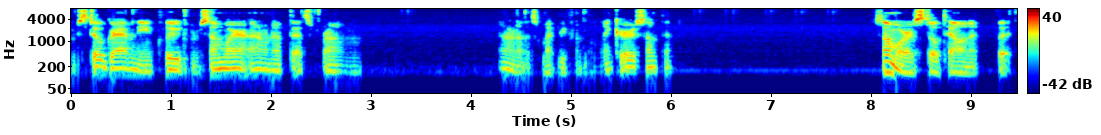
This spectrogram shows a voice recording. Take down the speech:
I'm still grabbing the include from somewhere. I don't know if that's from I don't know, this might be from the linker or something. Somewhere it's still telling it, but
